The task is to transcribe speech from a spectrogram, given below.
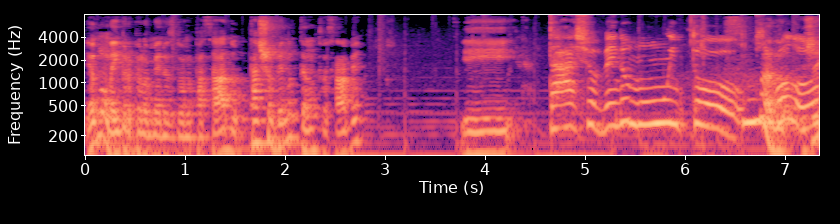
eu não lembro pelo menos do ano passado, tá chovendo tanto, sabe? E. Tá chovendo muito! que Mano, já,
